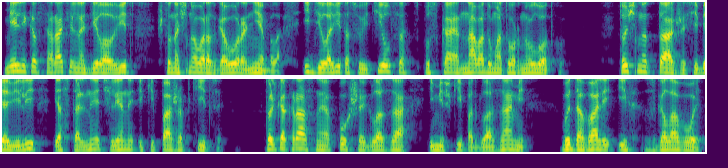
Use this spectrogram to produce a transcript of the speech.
Мельников старательно делал вид, что ночного разговора не было, и деловито суетился, спуская на воду моторную лодку. Точно так же себя вели и остальные члены экипажа птицы. Только красные опухшие глаза и мешки под глазами выдавали их с головой,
